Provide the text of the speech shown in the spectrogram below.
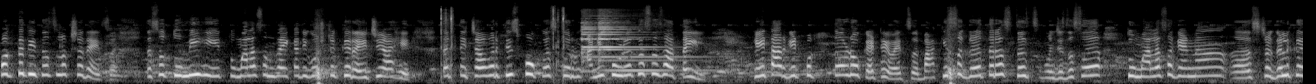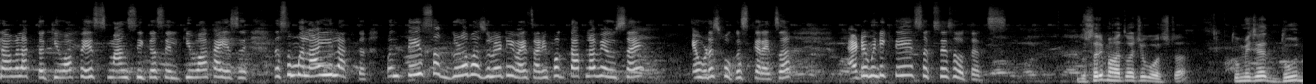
फक्त तिथंच लक्ष द्यायचं तसं तुम्हीही तुम्हाला समजा एखादी गोष्ट करायची आहे तर त्याच्यावरतीच फोकस करून आणि पुढे कसं जाता येईल हे टार्गेट फक्त डोक्यात ठेवायचं. बाकी सगळं तर असतंच. म्हणजे जसं तुम्हाला सगळ्यांना स्ट्रगल करावं लागतं किंवा फेस मानसिक असेल किंवा काही असेल तसं मलाही लागतं. पण ते सगळं बाजूला ठेवायचं आणि फक्त आपला व्यवसाय एवढंच फोकस करायचं. ॲटोमॅटिक ते सक्सेस होतंच. दुसरी महत्त्वाची गोष्ट तुम्ही जे दूध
